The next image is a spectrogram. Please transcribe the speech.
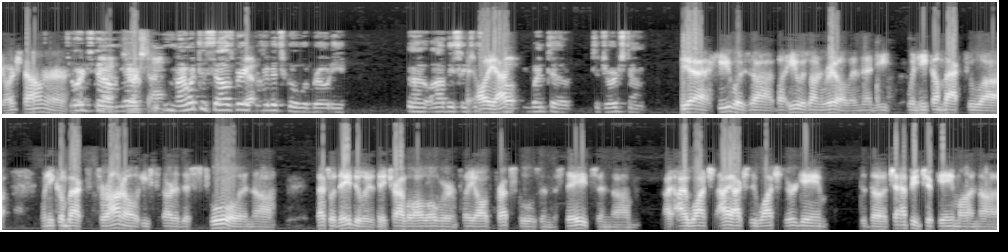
Georgetown or? Georgetown. Yeah, Yeah, Georgetown. I went to Salisbury Yep. Private School with Brodie. Uh, obviously, just Oh yeah, Oh, went to to Georgetown. Yeah, he was, uh, but he was unreal. And then he, when he come back to, uh, when he come back to Toronto, he started this school, and uh, that's what they do is they travel all over and play all the prep schools in the states. And um, I, I watched, I actually watched their game, the, the championship game on uh,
